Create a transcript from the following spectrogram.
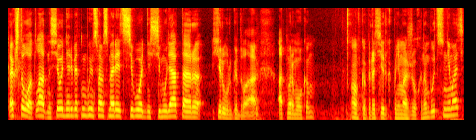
Так что вот, ладно, сегодня, ребят, мы будем с вами смотреть сегодня симулятор Хирурга 2 от Мармоком. Он в кооперативе, как понимаю, Жоханом будет снимать.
